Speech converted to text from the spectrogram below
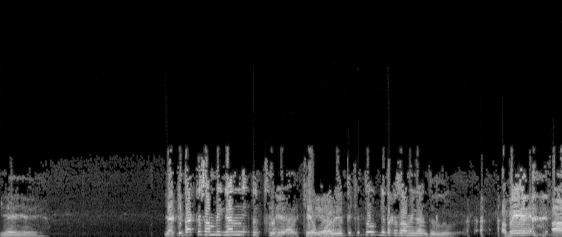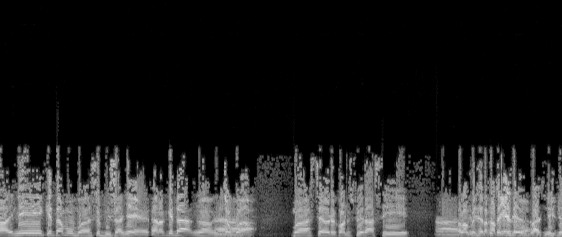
Iya iya iya. Ya kita kesampingan itu dulu ya geopolitik itu kita kesampingan dulu. Tapi eh, ini kita mau bahas sebisanya ya, karena kita nggak Nah. coba bahas teori konspirasi. Nah, Kalau misalnya katanya di, di,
